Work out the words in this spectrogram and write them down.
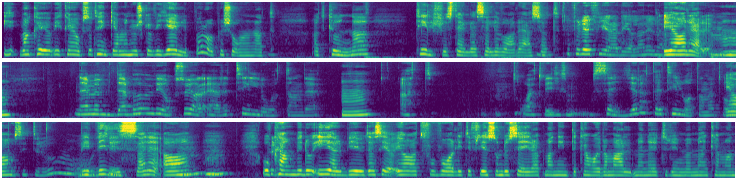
i- Man kan ju, vi kan ju också tänka, men hur ska vi hjälpa då personen att, att kunna tillfredsställa sig eller vad det är? Så att, För det är flera delar i det här. ja, det är det. Mm. Nej men där behöver vi också göra, är det tillåtande Mm. att och att vi liksom säger att det är tillåtande att vara Ja. på sitt rum. Och Vi visar det. Ja. Mm, mm. Och För- kan vi då erbjuda sig, ja, att få vara lite fri, som du säger, att man inte kan vara i de allmänna utrymmen, men kan man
